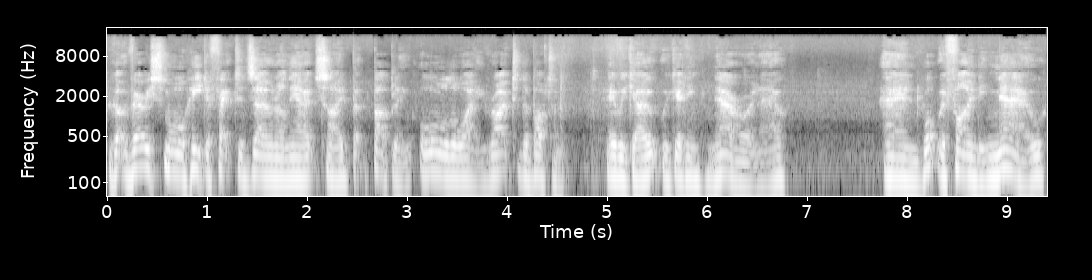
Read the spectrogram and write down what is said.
we've got a very small heat affected zone on the outside, but bubbling all the way right to the bottom. Here we go. We're getting narrower now. And what we're finding now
